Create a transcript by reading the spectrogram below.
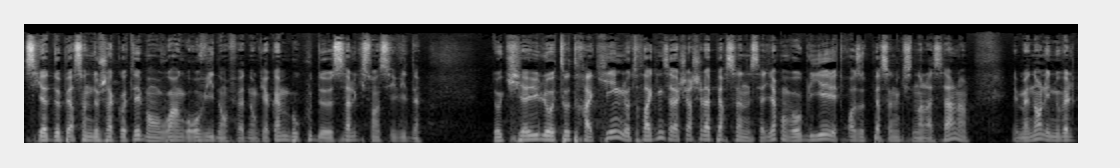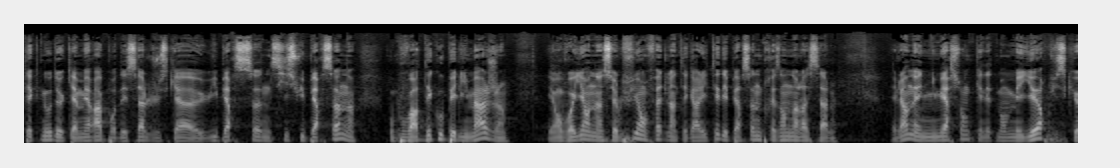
S'il y a deux personnes de chaque côté, bah, on voit un gros vide en fait. Donc il y a quand même beaucoup de salles qui sont assez vides. Donc il y a eu l'auto-tracking. L'auto-tracking, ça va chercher la personne. C'est-à-dire qu'on va oublier les trois autres personnes qui sont dans la salle. Et maintenant, les nouvelles technos de caméra pour des salles jusqu'à 8 personnes, 6-8 personnes, vont pouvoir découper l'image et envoyer en un seul flux en fait l'intégralité des personnes présentes dans la salle. Et là, on a une immersion qui est nettement meilleure puisque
